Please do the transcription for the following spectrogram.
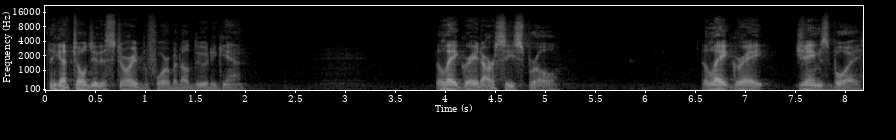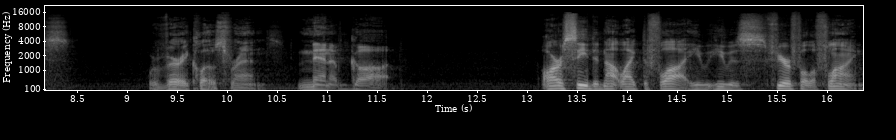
I think I've told you this story before, but I'll do it again. The late, great R.C. Sproul, the late, great James Boice were very close friends, men of God. R.C. did not like to fly, he, he was fearful of flying.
